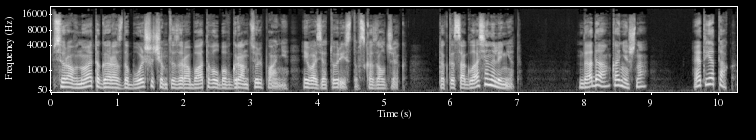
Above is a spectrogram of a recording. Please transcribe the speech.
Все равно это гораздо больше, чем ты зарабатывал бы в Гранд-Тюльпане и возя туристов, сказал Джек. Так ты согласен или нет? Да-да, конечно. Это я так.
